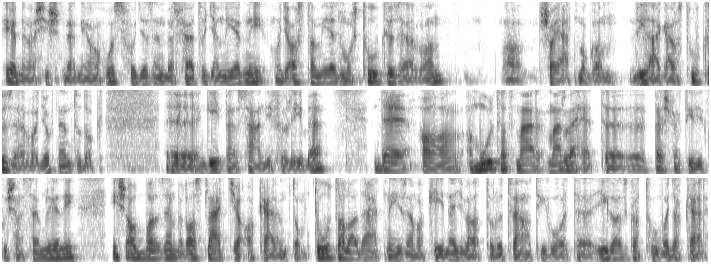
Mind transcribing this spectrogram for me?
érdemes ismerni ahhoz, hogy az ember fel tudja mérni, hogy azt, amihez most túl közel van, a saját magam világához túl közel vagyok, nem tudok e, gépen szállni fölébe, de a, a múltat már, már lehet perspektívikusan szemlélni, és abban az ember azt látja, akár nem tudom, Tóth Aladát nézem, aki 46-tól 56-ig volt igazgató, vagy akár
